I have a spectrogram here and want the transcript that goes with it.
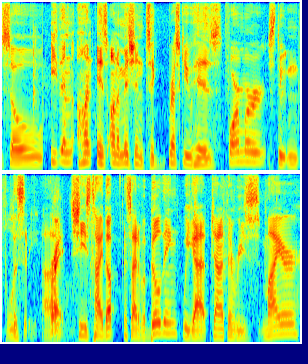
So Ethan Hunt is on a mission to rescue his former student Felicity. Uh, Right. She's tied up inside of a building. We got Jonathan Rhys Meyer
